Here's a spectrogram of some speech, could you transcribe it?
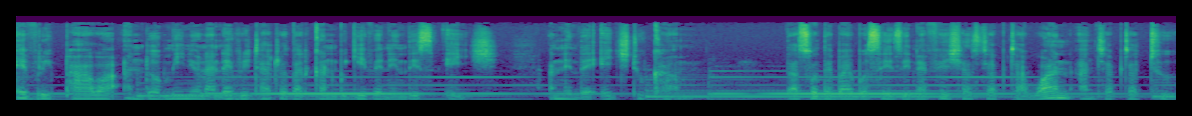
every power and dominion, and every title that can be given in this age and in the age to come. That's what the Bible says in Ephesians chapter 1 and chapter 2.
